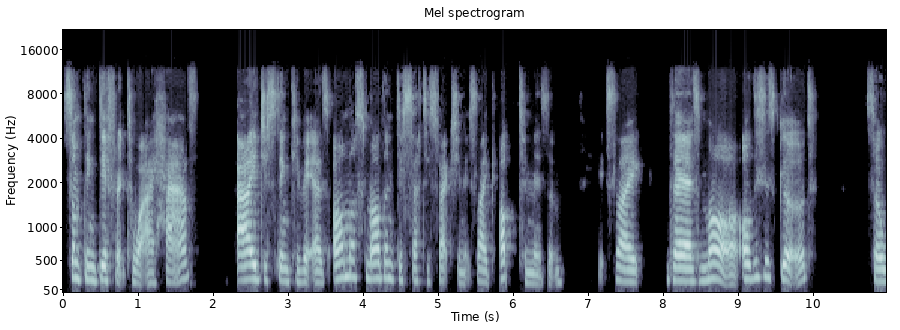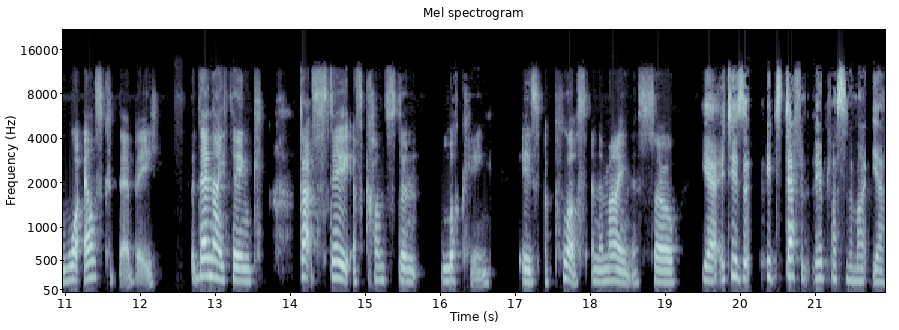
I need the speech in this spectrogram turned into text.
something different to what I have. I just think of it as almost more than dissatisfaction. It's like optimism. It's like there's more. Oh, this is good so, what else could there be? But then I think that state of constant looking is a plus and a minus. So, yeah, it is. A, it's definitely a plus and a minus. Yeah,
